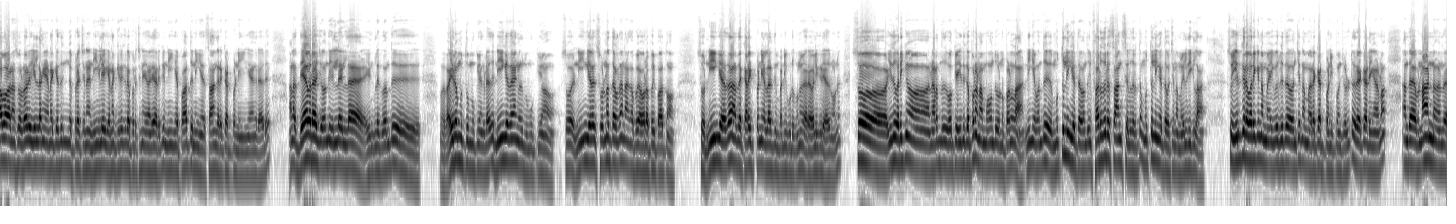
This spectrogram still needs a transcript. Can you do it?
ஆவான சொல்கிறாரு இல்லைங்க எனக்கு எதுங்க பிரச்சனை? நீங்களே எனக்கு இருக்கிற பிரச்சனை வேலையாக இருக்குது நீங்கள் பார்த்து நீங்கள் சாங் ரெக்கார்ட் பண்ணிக்கிங்கிறாரு ஆனால் தேவராஜ் வந்து இல்லை இல்லை எங்களுக்கு வந்து வைரமுத்து முக்கியம் கிடையாது. நீங்கள் தான் எங்களுக்கு முக்கியம். ஸோ நீங்கள் சொன்னதால் தான் நாங்கள் போய் அவரை போய் பார்த்தோம். ஸோ நீங்கள் தான் அதை கரெக்ட் பண்ணி எல்லாத்தையும் பண்ணி கொடுக்கணும். வேறு வழி கிடையாதுன்னு ஒன்று ஸோ இது வரைக்கும் நடந்தது. ஓகே இதுக்கப்புறம் நம்ம வந்து ஒன்று பண்ணலாம். நீங்கள் வந்து முத்துலிங்கத்தை வந்து ஃபர்தர் சாங்ஸ் எழுதுறத முத்துலிங்கத்தை வச்சு நம்ம எழுதிக்கலாம். ஸோ இருக்கிற வரைக்கும் நம்ம இவர்கிட்ட இதை வச்சு நம்ம ரெக்கார்ட் பண்ணிப்போம்னு சொல்லிட்டு ரெக்கார்டிங் ஆனோம். அந்த நான் அந்த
